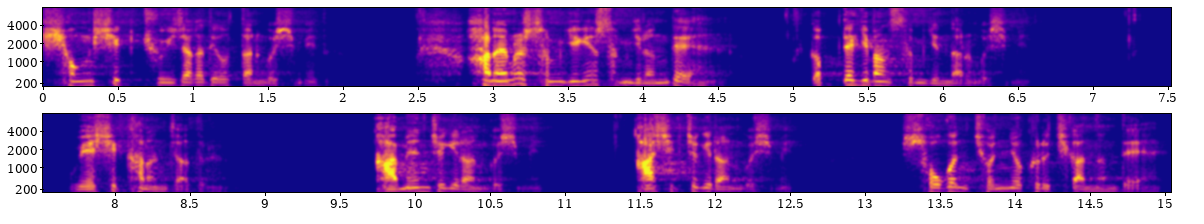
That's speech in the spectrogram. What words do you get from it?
형식주의자가 되었다는 것입니다. 하나님을 섬기긴 섬기는데 껍데기만 섬긴다는 것입니다. 외식하는 자들, 가면적이라는 것입니다. 가식적이라는 것입니다. 속은 전혀 그렇지가 않는데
